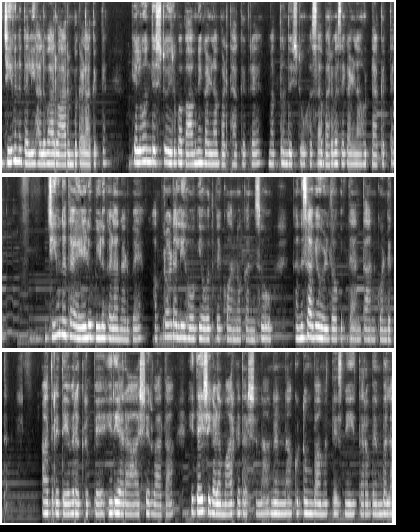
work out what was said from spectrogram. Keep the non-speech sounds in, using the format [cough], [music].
ಜೀವನದಲ್ಲಿ ಹಲವಾರು ಆರಂಭಗಳಾಗುತ್ತೆ. ಕೆಲವೊಂದಿಷ್ಟು ಇರುವ ಭಾವನೆಗಳನ್ನ ಬಡ್ದು ಹಾಕಿದ್ರೆ ಮತ್ತೊಂದಿಷ್ಟು ಹೊಸ ಭರವಸೆಗಳನ್ನ ಹುಟ್ಟಾಕತ್ತೆ. ಜೀವನದ ಏಳು ಬೀಳುಗಳ ನಡುವೆ ಅಬ್ರಾಡಲ್ಲಿ ಹೋಗಿ ಓದಬೇಕು ಅನ್ನೋ ಕನಸು ಕನಸಾಗೆ ಉಳಿದೋಗುತ್ತೆ ಅಂತ ಅಂದ್ಕೊಂಡಿದ್ದೆ ಆದರೆ ದೇವರ ಕೃಪೆ, ಹಿರಿಯರ ಆಶೀರ್ವಾದ, ಹಿತೈಷಿಗಳ ಮಾರ್ಗದರ್ಶನ, ನನ್ನ ಕುಟುಂಬ ಮತ್ತು ಸ್ನೇಹಿತರ ಬೆಂಬಲ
